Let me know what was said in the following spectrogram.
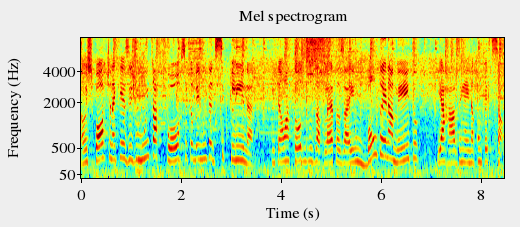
É um esporte né, que exige muita força e também muita disciplina. Então, a todos os atletas aí, um bom treinamento e arrasem aí na competição.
